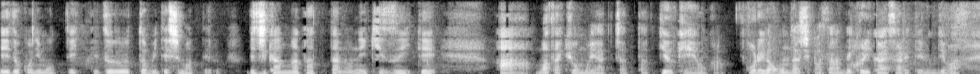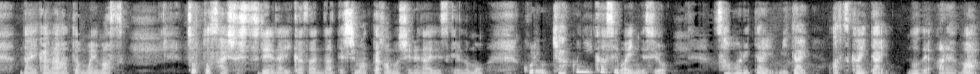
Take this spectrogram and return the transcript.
寝床に持っていってずっと見てしまっている。で、時間が経ったのに気づいて、ああ、また今日もやっちゃったっていう嫌悪感。これが同じパターンで繰り返されているんではないかなと思います。ちょっと最初失礼な言い方になってしまったかもしれないですけれども、これを逆に活かせばいいんですよ。触りたい、見たい、扱いたいのであれば、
